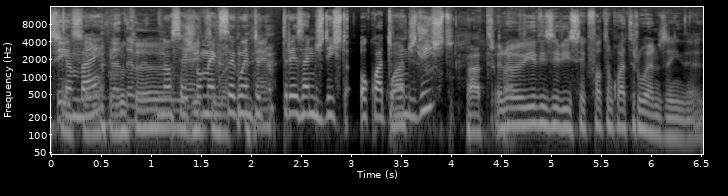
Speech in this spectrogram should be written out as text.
Sim, Também. é Não sei como é que se legítima. aguenta três anos disto ou quatro, Quatro. anos disto. Quatro, Eu não quatro. ia dizer isso, é que faltam 4 anos ainda.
